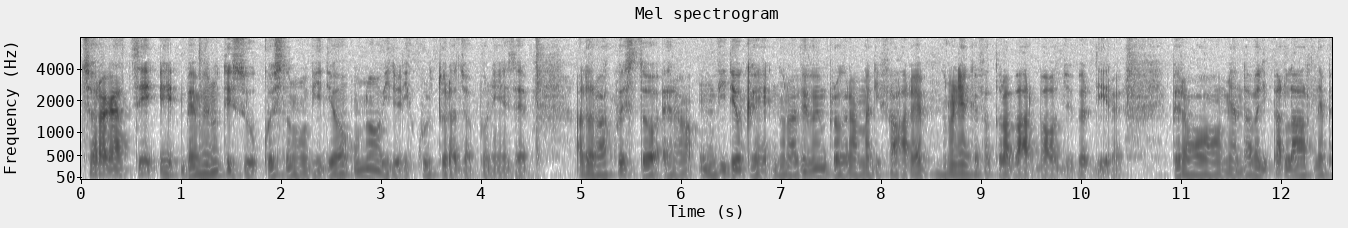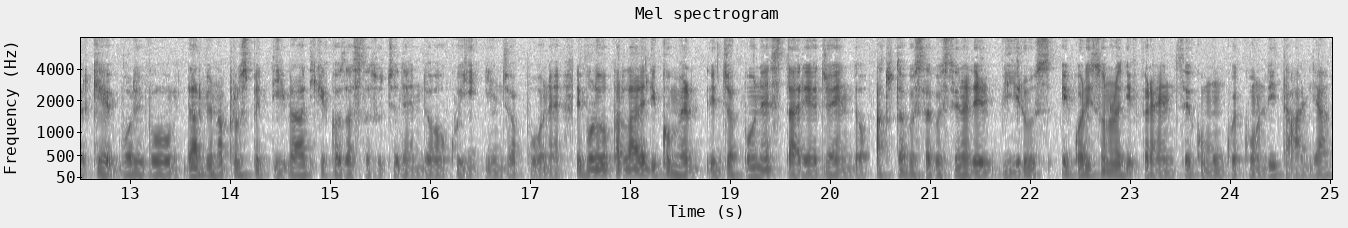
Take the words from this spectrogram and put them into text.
Ciao ragazzi e benvenuti su questo nuovo video, un nuovo video di cultura giapponese Allora questo era un video che non avevo in programma di fare, non ho neanche fatto la barba oggi per dire. Però mi andava di parlarne perché volevo darvi una prospettiva di che cosa sta succedendo qui in Giappone. E volevo parlare di come il Giappone sta reagendo a tutta questa questione del virus e quali sono le differenze comunque con l'Italia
